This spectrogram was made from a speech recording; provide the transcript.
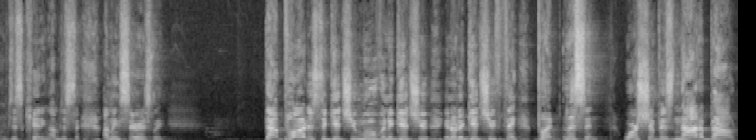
I'm just kidding. I'm just saying. I mean, seriously. That part is to get you moving, to get you, you know, to get you think. But listen, worship is not about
